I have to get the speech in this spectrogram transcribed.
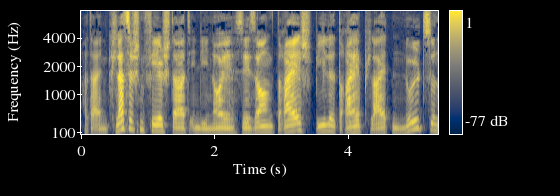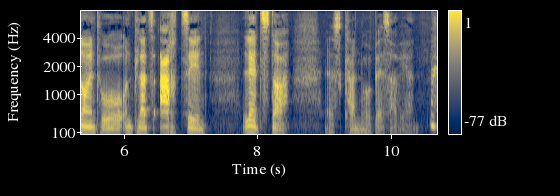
hatte einen klassischen Fehlstart in die neue Saison. Drei Spiele, drei Pleiten, 0 zu 9 Tore und Platz 18. Letzter. Es kann nur besser werden.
